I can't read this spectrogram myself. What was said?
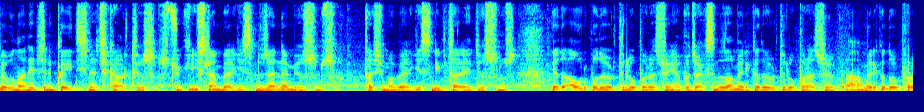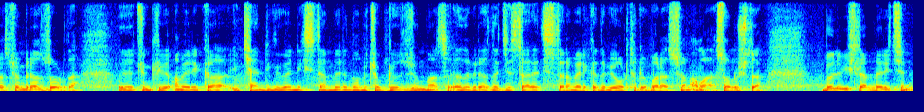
ve bunların hepsini kayıt içine çıkartıyorsunuz. Çünkü işlem belgesi düzenlemiyorsunuz. Taşıma belgesini iptal ediyorsunuz. Ya da Avrupa'da örtülü operasyon yapacaksınız. Amerika'da örtülü operasyon. Amerika'da operasyon biraz zor da. E, çünkü Amerika kendi güvenlik sistemlerinde onu çok göz yummaz ya da biraz da cesaret ister Amerika'da bir örtülü operasyon ama sonuçta böyle işlemler için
